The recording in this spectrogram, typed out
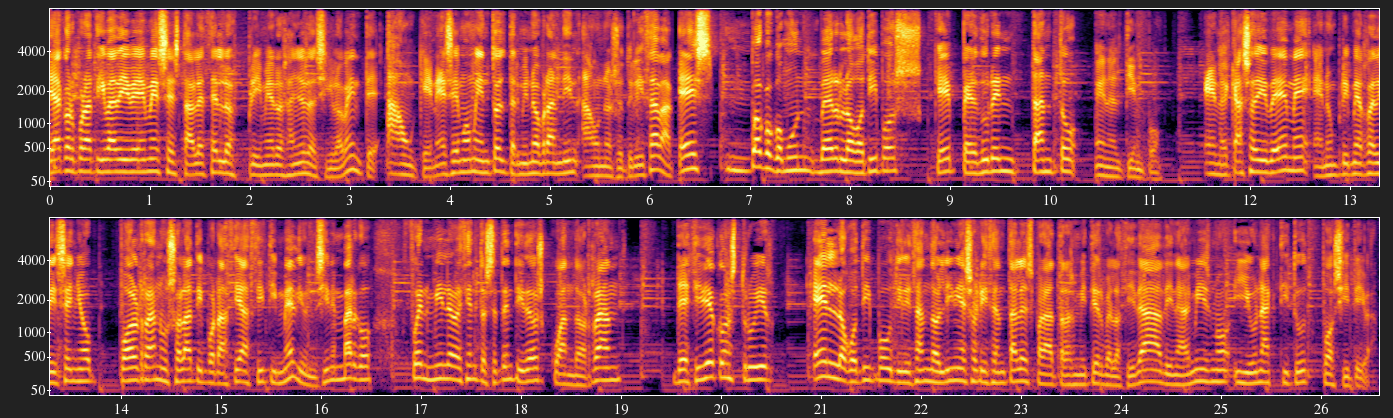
Identidad corporativa de IBM se establece en los primeros años del siglo XX, aunque en ese momento el término branding aún no se utilizaba. Es poco común ver logotipos que perduren tanto en el tiempo. En el caso de IBM, en un primer rediseño, Paul Rand usó la tipografía City Medium. Sin embargo, fue en 1972 cuando Rand decidió construir el logotipo utilizando líneas horizontales para transmitir velocidad, dinamismo y una actitud positiva.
